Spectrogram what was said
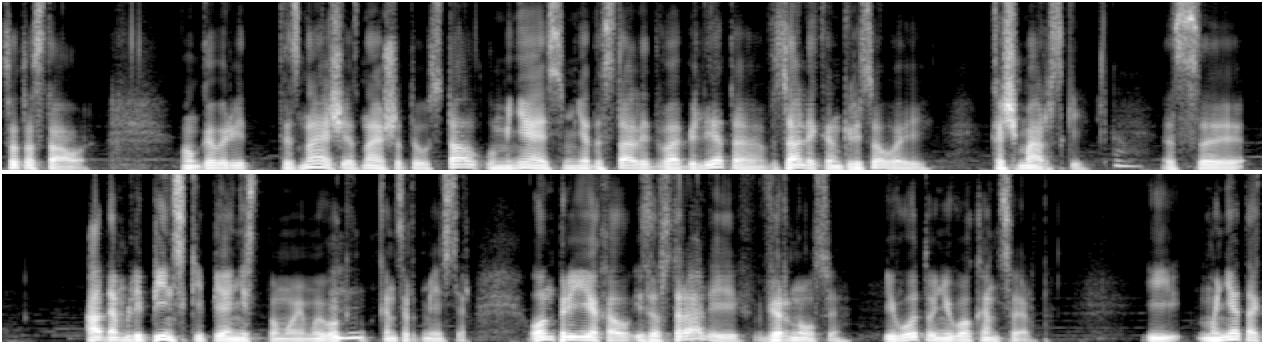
что-то стало. Он говорит, ты знаешь, я знаю, что ты устал. У меня есть, мне достали два билета в зале Конгрессовой Кошмарский А. с э, Адам Липинский, пианист, по-моему, его Мгм. концертмейстер. Он приехал из Австралии, вернулся, и вот у него концерт. И мне так...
